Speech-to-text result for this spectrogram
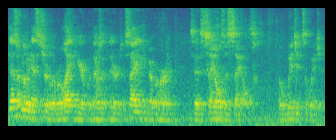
doesn't really necessarily relate here, but there's a, there's a saying, if you've ever heard it, it says sales is sales, a widget's a widget.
